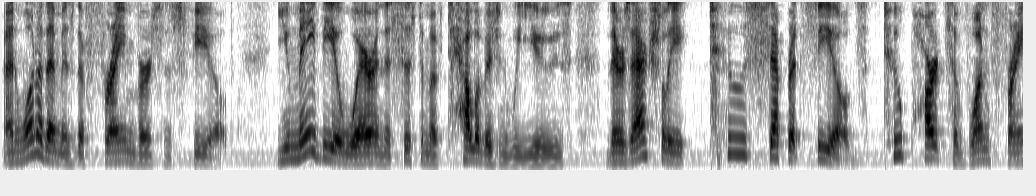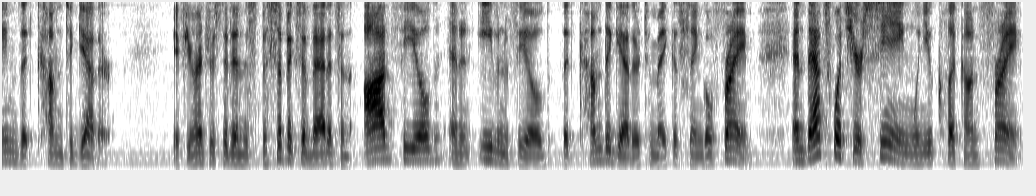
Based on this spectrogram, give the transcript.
and one of them is the frame versus field. You may be aware in the system of television we use there's actually two separate fields, two parts of one frame that come together. If you're interested in the specifics of that, it's an odd field and an even field that come together to make a single frame. And that's what you're seeing when you click on frame.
